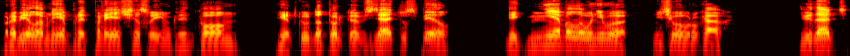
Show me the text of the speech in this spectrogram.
пробила мне предплечье своим клинком, и откуда только взять успел. Ведь не было у него ничего в руках. Видать,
